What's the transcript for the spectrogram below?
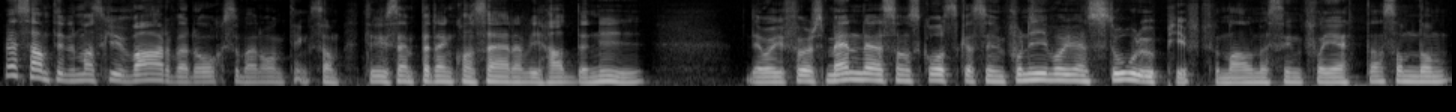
Men samtidigt, man ska ju varva det också med någonting som, till exempel den konserten vi hade nu. Det var ju först Mendelssohns skotska symfoni var ju en stor uppgift för Malmö Symfonietta som de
